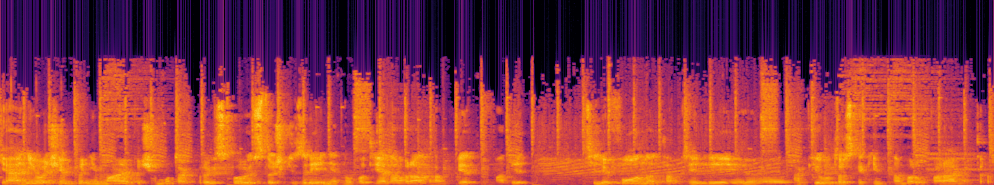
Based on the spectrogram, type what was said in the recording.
Я не очень понимаю, почему так происходит с точки зрения, ну вот я набрал конкретную модель телефона там, или э, компьютер с каким-то набором параметров.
